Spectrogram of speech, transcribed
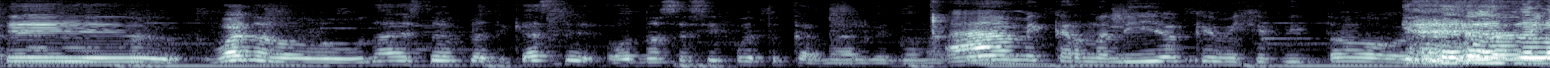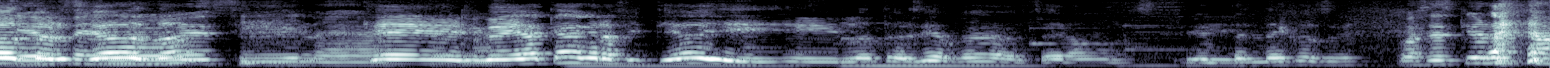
Que, bueno, una vez tú me platicaste, o no sé si fue tu carnal, güey, no me acuerdo. Ah, mi carnalillo, que mi jefito... Que se lo jefe, torció, ¿no? güey? Sí, nada. Que el güey acá grafiteó y, y lo torció, pero éramos Sí. bien pendejos, güey. Pues es que uno está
